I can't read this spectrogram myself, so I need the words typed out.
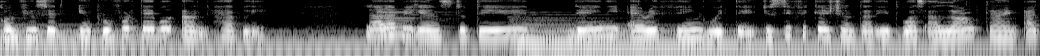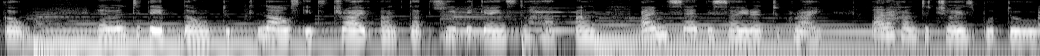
confused, uncomfortable, and happy. Lara begins to deny everything with the justification that it was a long time ago, even to deep down to knows its tribe and that he begins to have an unsaid desire to cry. Lara had no choice but to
